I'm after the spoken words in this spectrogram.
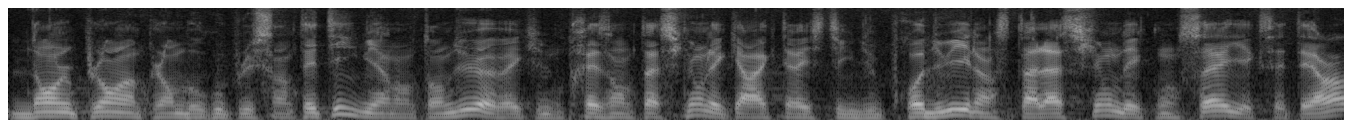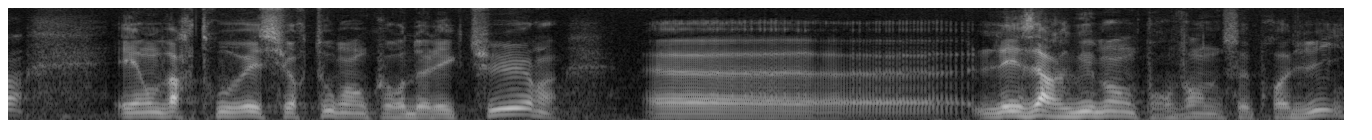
dans le plan un plan beaucoup plus synthétique, bien entendu, avec une présentation, les caractéristiques du produit, l'installation, des conseils, etc. Et on va retrouver surtout en cours de lecture euh, les arguments pour vendre ce produit,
